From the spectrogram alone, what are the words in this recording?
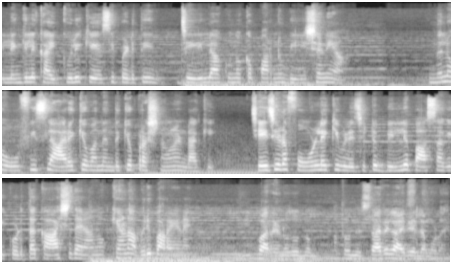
ഇല്ലെങ്കിൽ കൈക്കൂലി കേസിൽപ്പെടുത്തി ജയിലിലാക്കുന്നൊക്കെ പറഞ്ഞ് ഭീഷണിയാ. ഇന്നലെ ഓഫീസിൽ ആരൊക്കെയോ വന്ന് എന്തൊക്കെയോ പ്രശ്നങ്ങൾ ഉണ്ടാക്കി. ചേച്ചിയുടെ ഫോണിലേക്ക് വിളിച്ചിട്ട് ബില്ല് പാസ്സാക്കി കൊടുത്ത കാശ് തരാന്നൊക്കെയാണ് അവർ പറയണേ. ഈ പറയണതൊന്നും അത്ര നിസ്സാര കാര്യമല്ല മോളെ.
